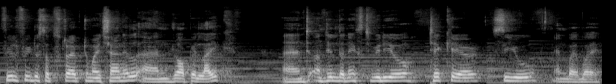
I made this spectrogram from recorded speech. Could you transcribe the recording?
Feel free to subscribe to my channel and drop a like. And until the next video, take care, see you, and bye bye.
